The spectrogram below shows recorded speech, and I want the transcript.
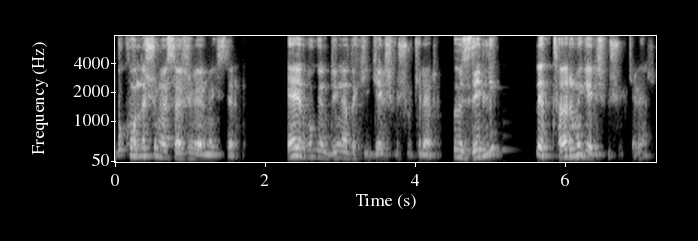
Bu konuda şu mesajı vermek isterim. Eğer bugün dünyadaki gelişmiş ülkeler, özellikle tarımı gelişmiş ülkeler,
